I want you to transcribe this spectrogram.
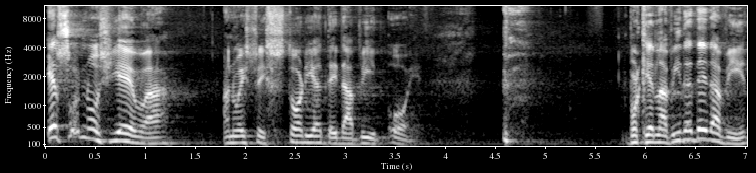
Eso nos lleva a nuestra historia de David hoy. Porque en la vida de David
